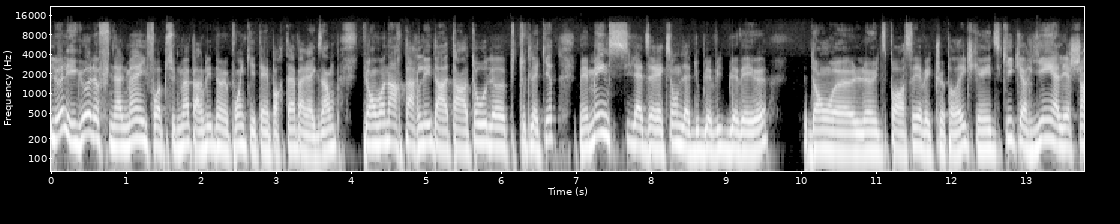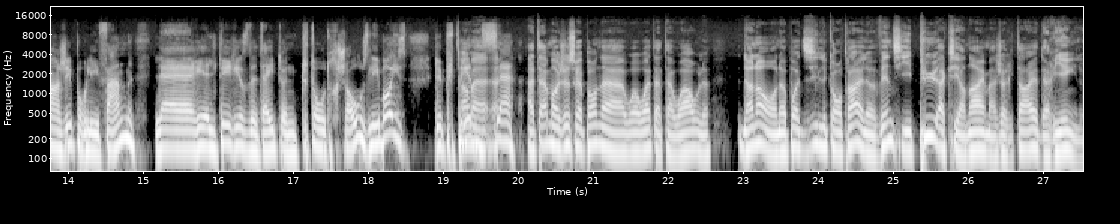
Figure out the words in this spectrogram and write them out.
là, les gars, là, finalement, il faut absolument parler d'un point qui est important, par exemple. Puis on va en reparler dans, tantôt, là, puis tout le kit. Mais même si la direction de la WWE, dont euh, lundi passé avec Triple H, qui a indiqué que rien allait changer pour les fans, la réalité risque d'être une toute autre chose. Les boys, depuis près ben, de 10 ans, Attends, moi, juste répondre à Wawa Tatawaw, là. Non, non, on n'a pas dit le contraire, là. Vince, il n'est plus actionnaire majoritaire de rien, là.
